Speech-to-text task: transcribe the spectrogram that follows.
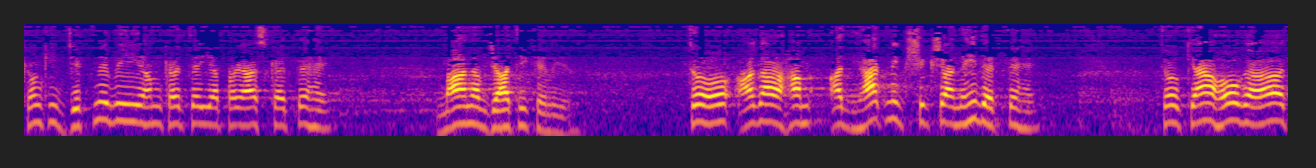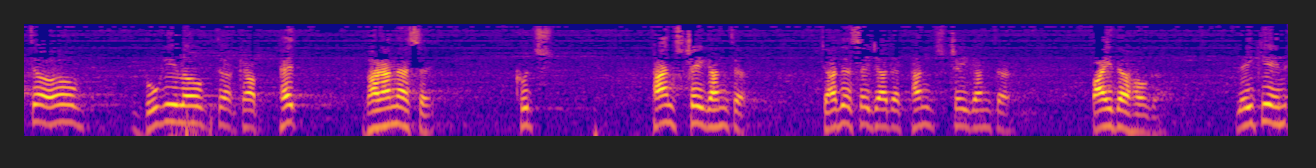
क्योंकि जितने भी हम करते या प्रयास करते हैं मानव जाति के लिए तो अगर हम आध्यात्मिक शिक्षा नहीं देते हैं तो क्या होगा? तो भूगी लोग तो का पेट भराने से, कुछ पाँच छह घंटे, ज़्यादा से ज़्यादा पाँच छह घंटे फ़ायदा होगा। लेकिन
